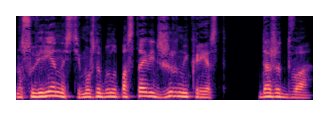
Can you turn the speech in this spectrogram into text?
на суверенности можно было поставить жирный крест, даже два.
